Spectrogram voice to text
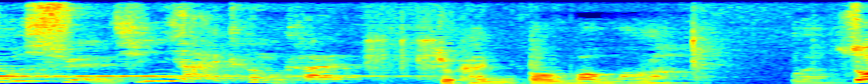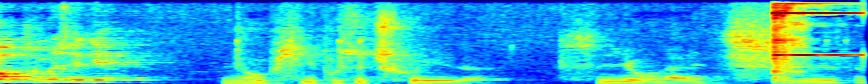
有选题你还看不开？就看你帮不帮忙了。说什么选题？牛皮不是吹的，是用来吃的。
